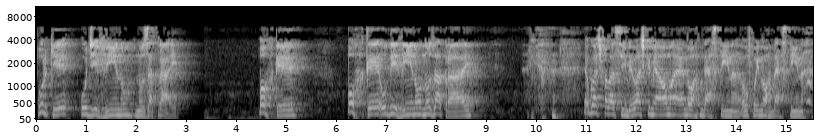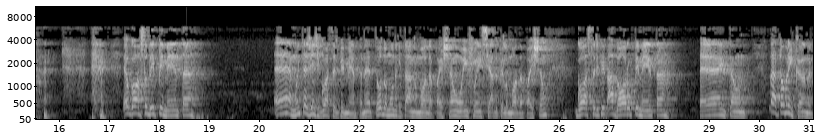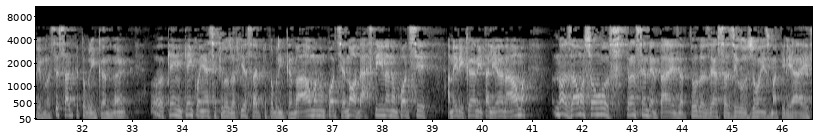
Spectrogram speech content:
Por que o divino nos atrai? Por quê? Porque o divino nos atrai. Eu gosto de falar assim, eu acho que minha alma é nordestina, ou foi nordestina. Eu gosto de pimenta. É, muita gente gosta de pimenta, né? Todo mundo que está no modo da paixão, ou influenciado pelo modo da paixão, gosta de pimenta. Adoro pimenta. É, então. Ah, tô brincando, Bímola. Você sabe que eu tô brincando, né? Quem, quem conhece a filosofia sabe que eu estou brincando. A alma não pode ser nordestina, não pode ser americana, italiana. A alma, nós almas somos transcendentais a todas essas ilusões materiais.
